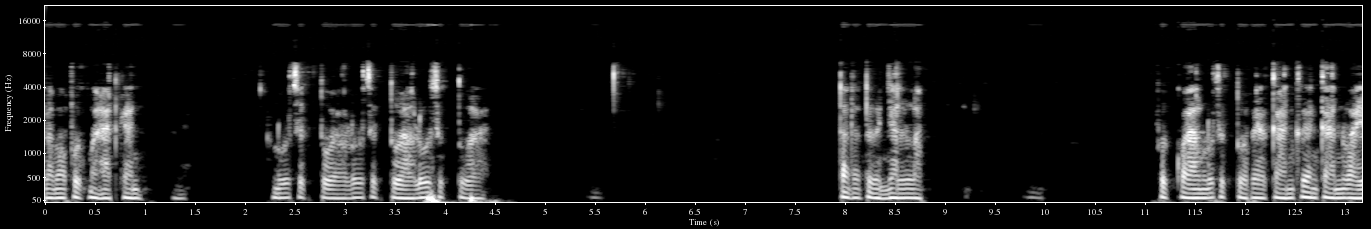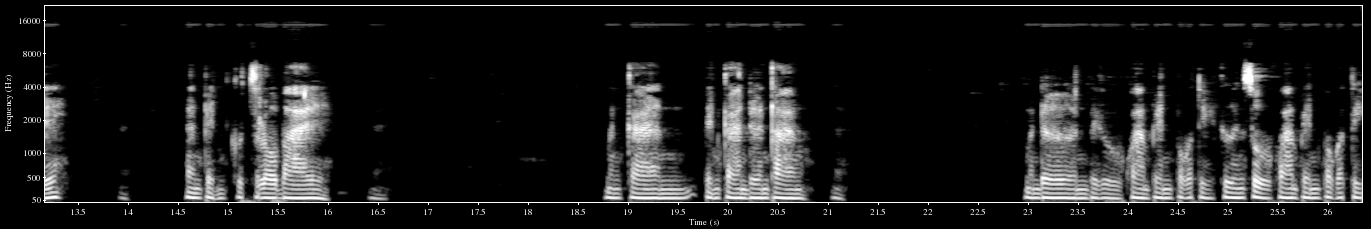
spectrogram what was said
เรามาฝึกมาหัดกัน รู้สึกตัวรู้สึกตัวรู้สึกตัวตั้งแต่ตื่นยันหลับ ฝึกความรู้สึกตัวแบบการเคลื่อนการไหว นั่นเป็นกุศโลบาย มันการเป็นการเดินทาง มันเดินไปสู่ความเป็นปกติคืนสู่ความเป็นปกติ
